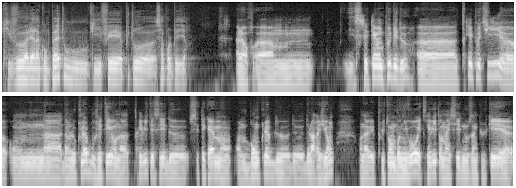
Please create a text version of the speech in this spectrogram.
qui veut aller à la compète ou qui fait plutôt euh, ça pour le plaisir? Alors, euh, c'était un peu des deux. Euh, très petit, on a dans le club où j'étais, on a très vite essayé de. C'était quand même un, bon club de, de, de, la région. On avait plutôt un bon niveau et très vite on a essayé de nous inculquer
